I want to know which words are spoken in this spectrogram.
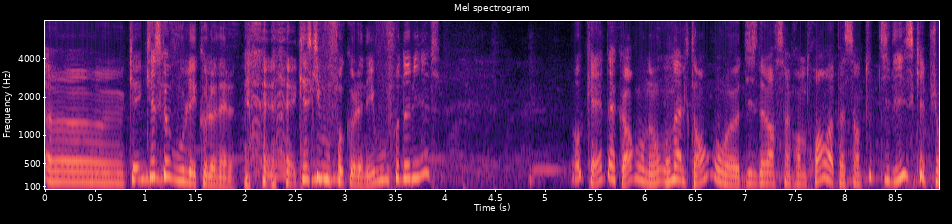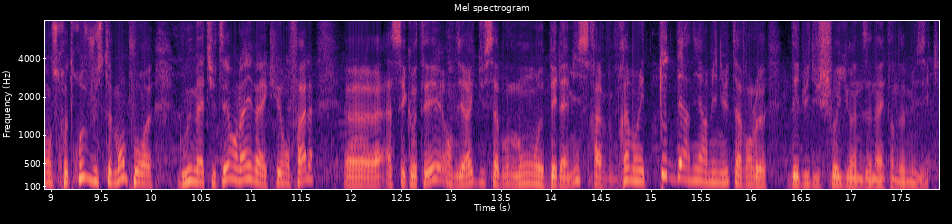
euh, qu'est- qu'est-ce que vous voulez, colonel? Qu'est-ce qu'il vous faut, colonel? Il vous faut deux minutes? Ok, d'accord, on, a- le temps. On, euh, 19h53, on va passer un tout petit disque et puis on se retrouve justement pour euh, Louis Matuté en live avec Léon Fall euh, à ses côtés en direct du salon euh, Bellamy. Ce sera vraiment les toutes dernières minutes avant le début du show You and the Night and the Music.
